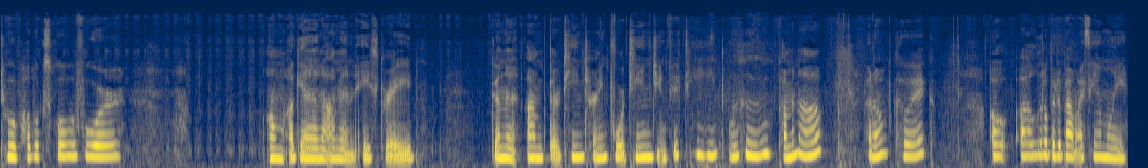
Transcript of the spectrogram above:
to a public school before. Um, again, I'm in eighth grade. Gonna, I'm 13, turning 14, June 15th. Woohoo! Coming up, coming up quick. Oh, a little bit about my family.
